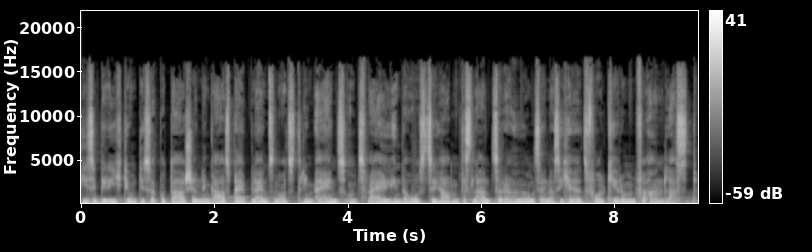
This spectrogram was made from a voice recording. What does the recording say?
Diese Berichte und die Sabotage an den Gaspipelines Nord Stream 1 und 2 in der Ostsee haben das Land zur Erhöhung seiner Sicherheitsvorkehrungen veranlasst.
